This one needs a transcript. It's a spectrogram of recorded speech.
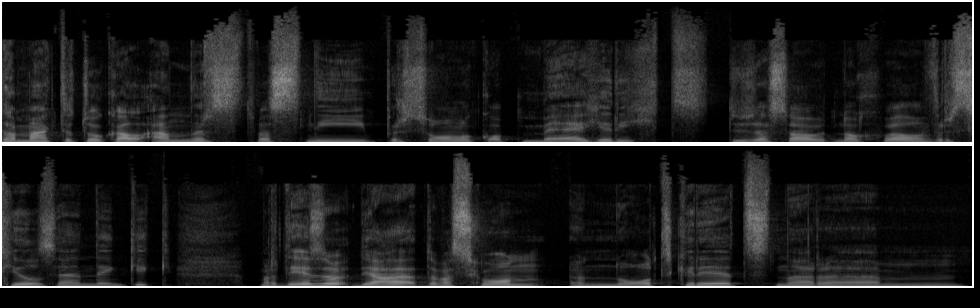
Dat maakt het ook al anders. Het was niet persoonlijk op mij gericht. Dus dat zou nog wel een verschil zijn, denk ik. Maar deze, ja, dat was gewoon een noodkreet naar... Um,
